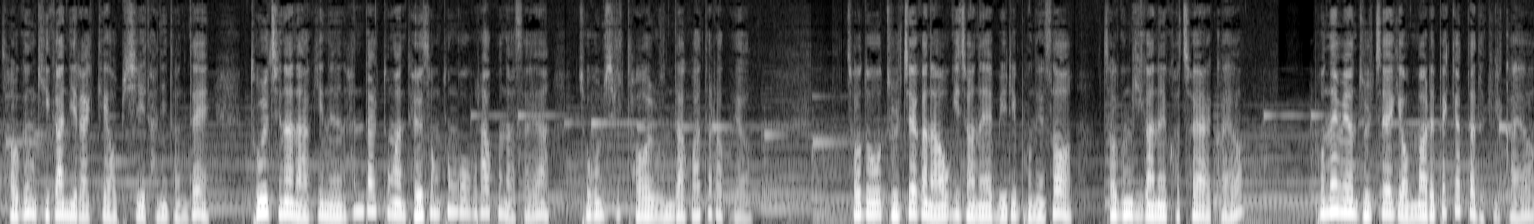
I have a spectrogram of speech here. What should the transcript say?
적은 기간이랄 게 없이 다니던데 돌 지난 아기는 한 달 동안 대성 통곡을 하고 나서야 조금씩 덜 운다고 하더라고요. 저도 둘째가 나오기 전에 미리 보내서 적은 기간을 거쳐야 할까요? 보내면 둘째에게 엄마를 뺏겼다 느낄까요?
